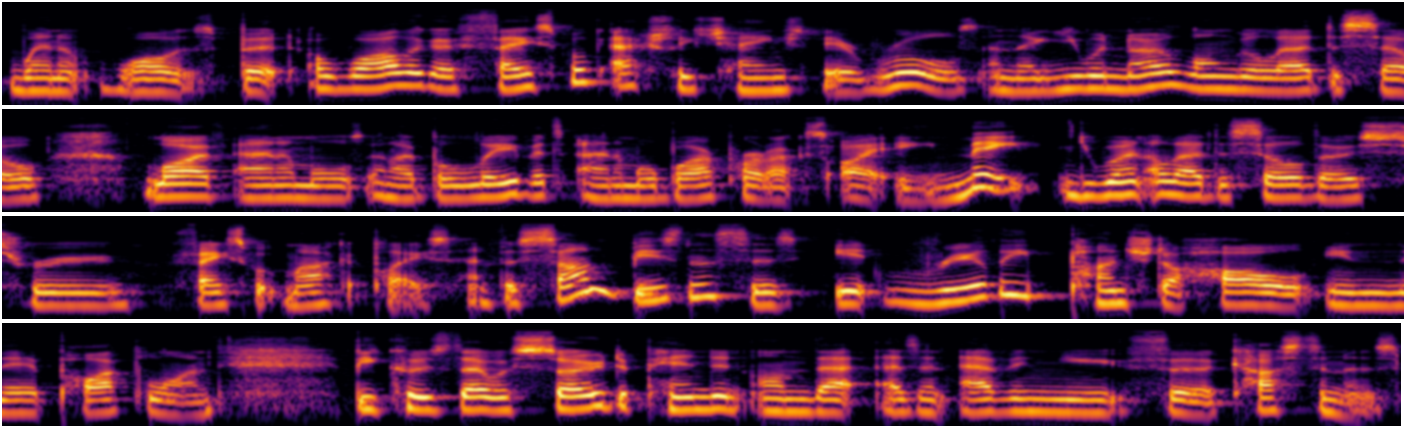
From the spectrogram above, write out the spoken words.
when it was, but a while ago, Facebook actually changed their rules and that you were no longer allowed to sell live animals, and I believe it's animal byproducts, i.e., meat. You weren't allowed to sell those through Facebook Marketplace. And for some businesses, it really punched a hole in their pipeline because they were so dependent on that as an avenue for customers.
